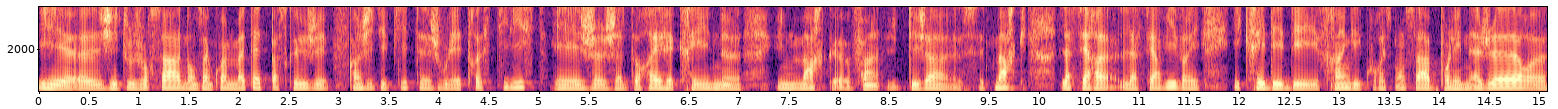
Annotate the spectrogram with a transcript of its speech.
Et euh, j'ai toujours ça dans un coin de ma tête parce que quand j'étais petite, je voulais être styliste et j'adorais créer une, une marque, enfin déjà cette marque, la faire, la faire vivre et, créer des, des fringues éco-responsables pour les nageurs, euh,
